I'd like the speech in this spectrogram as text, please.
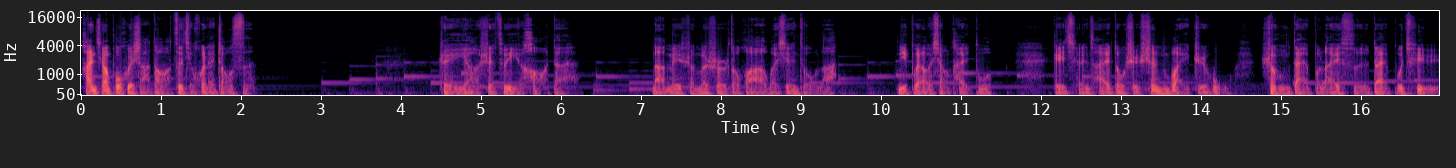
韩强不会傻到自己回来找死。这样是最好的。那没什么事的话，我先走了。你不要想太多，这钱财都是身外之物。生带不来，死带不去，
